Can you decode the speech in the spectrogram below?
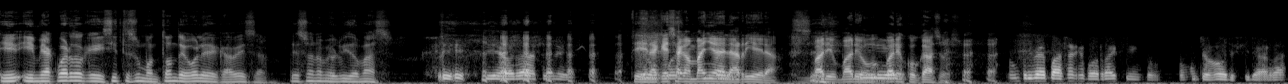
Y, me acuerdo que hiciste un montón de goles de cabeza. De eso no me olvido más. Sí, sí, es verdad. Sí, en aquella campaña de la Riera. Varios, varios, varios cocazos. Un primer pasaje por Racing con, muchos goles, sí, la verdad.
